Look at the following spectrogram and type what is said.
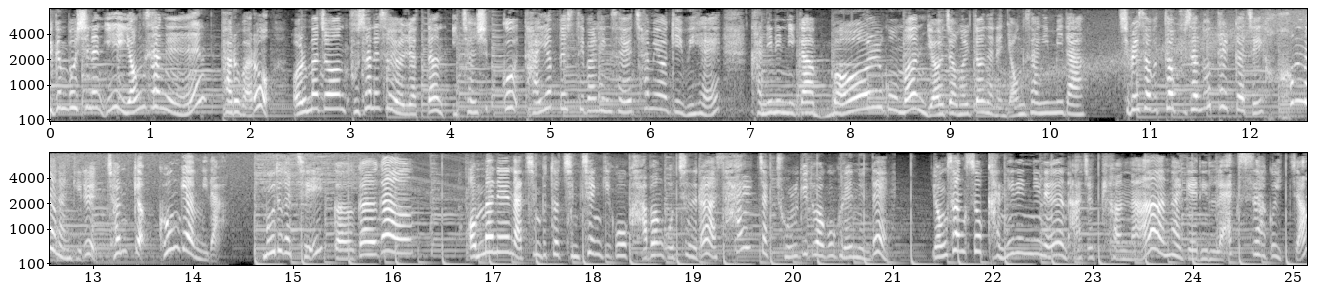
지금 보시는 이 영상은 바로 바로 얼마 전 부산에서 열렸던 2019 다이아 페스티벌 행사에 참여하기 위해 간이니니가 멀고 먼 여정을 떠나는 영상입니다. 집에서부터 부산 호텔까지 험난한 길을 전격 공개합니다. 모두 같이 고고고! 엄마는 아침부터 짐 챙기고 가방 고치느라 살짝 졸기도 하고 그랬는데 영상 속 간이니니는 아주 편안하게 릴렉스하고 있죠?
